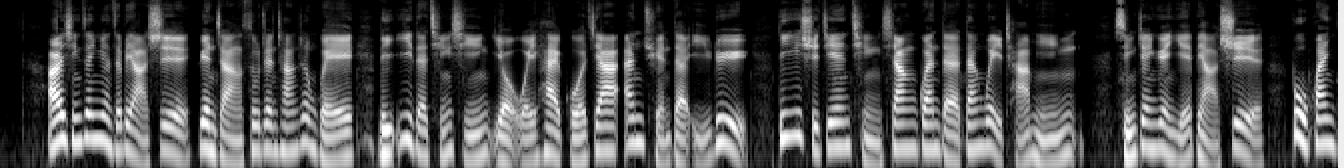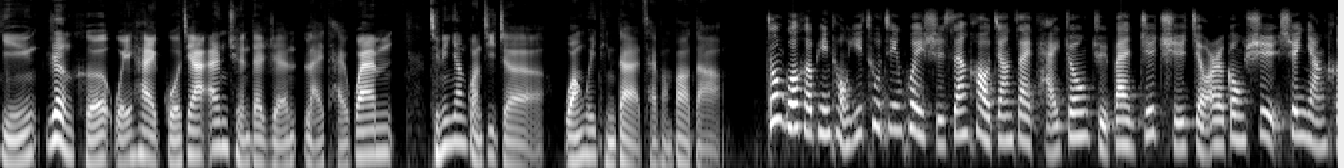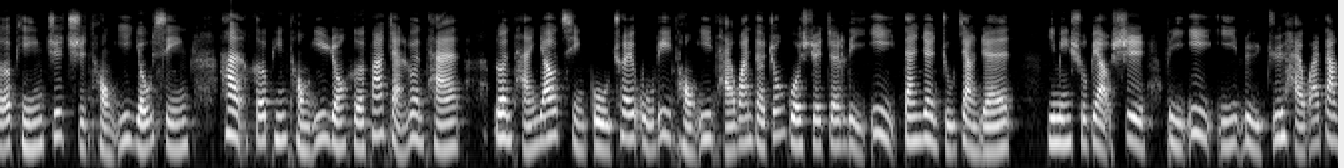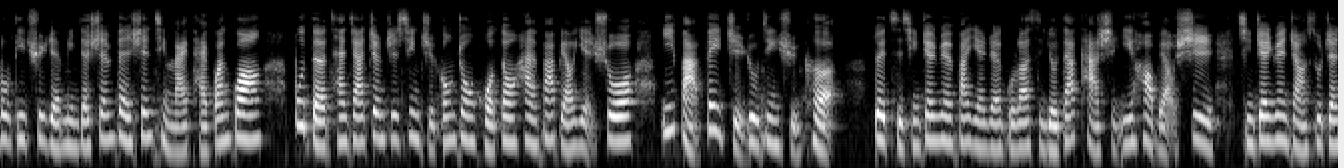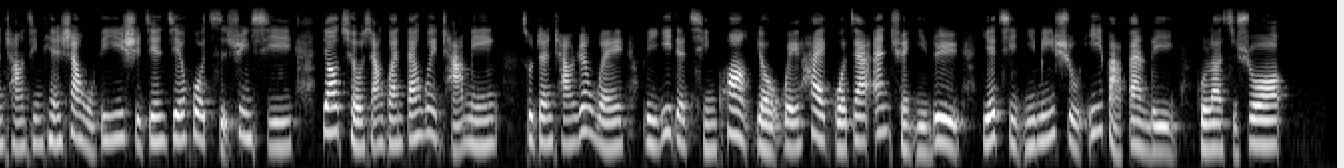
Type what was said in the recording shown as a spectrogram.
而行政院则表示，院长苏贞昌认为李毅的情形有危害国家安全的疑虑，第一时间请相关的单位查明。行政院也表示，不欢迎任何危害国家安全的人来台湾。请听央广记者王维婷的采访报道。中国和平统一促进会十三号将在台中举办支持九二共识、宣扬和平、支持统一游行和和平统一融合发展论坛。论坛邀请鼓吹武力统一台湾的中国学者李毅担任主讲人。移民署表示，李毅以旅居海外大陆地区人民的身份申请来台观光，不得参加政治性质公众活动和发表演说，依法废止入境许可。对此，行政院发言人古拉斯尤达卡十一号表示，行政院长苏贞昌今天上午第一时间接获此讯息，要求相关单位查明。苏贞昌认为李毅的情况有危害国家安全疑虑，也请移民署依法办理。古拉斯说，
